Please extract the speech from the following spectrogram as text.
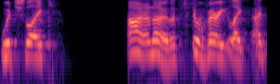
which like I don't know. That's still very like I.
